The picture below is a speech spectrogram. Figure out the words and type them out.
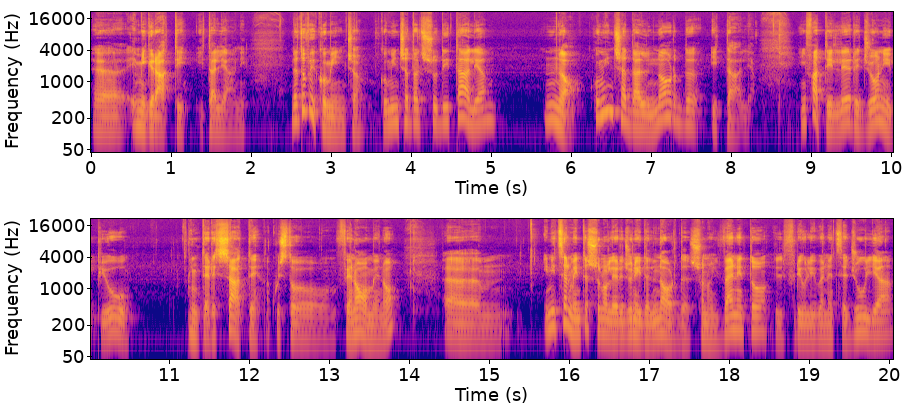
eh, emigrati italiani. Da dove comincia? Comincia dal sud Italia? No, comincia dal nord Italia. Infatti le regioni più interessate a questo fenomeno ehm, inizialmente sono le regioni del nord, sono il Veneto, il Friuli Venezia Giulia,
